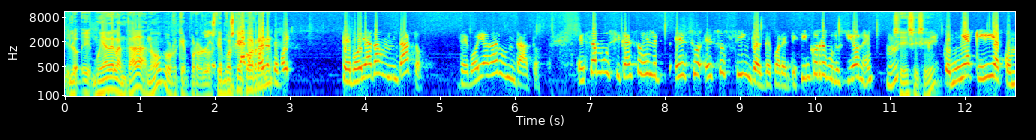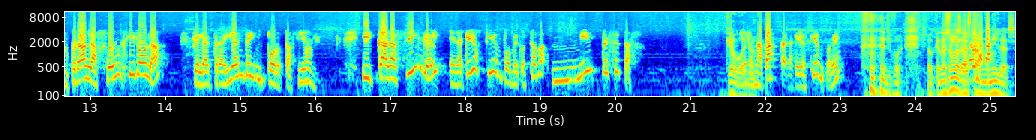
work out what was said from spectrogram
Y lo- eh, muy adelantada, ¿no? Porque por los tiempos que corren. bueno, te, voy, te voy a dar un dato. Te voy a dar un dato. Esa música, esos, ele- eso, esos singles de 45 revoluciones. Sí, sí, sí. tenía que ir a comprar la Fuengirola, que la traían de importación. Y cada single, en aquellos tiempos, me costaba mil pesetas. Qué Era bueno. una pasta en aquellos tiempos, ¿eh? Lo que nos hemos Era gastado en vinilos.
